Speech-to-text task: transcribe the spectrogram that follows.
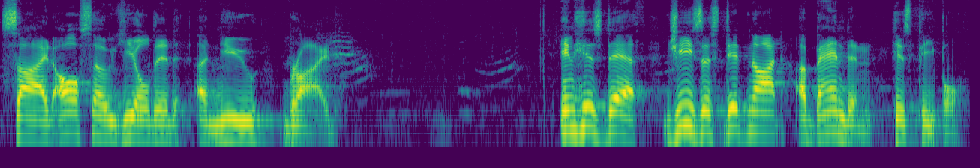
side also yielded a new bride. In his death, Jesus did not abandon his people,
